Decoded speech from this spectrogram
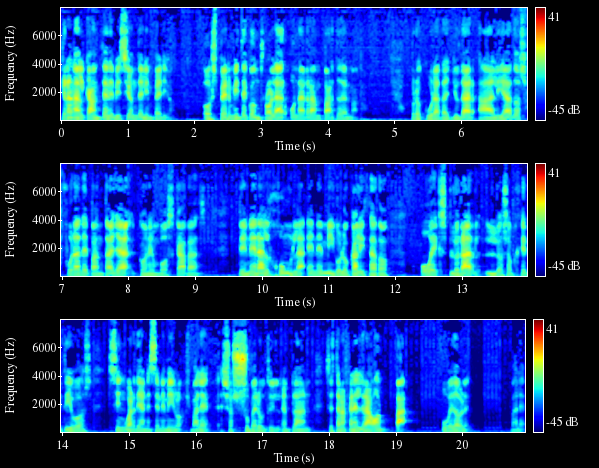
Gran alcance de visión del imperio. Os permite controlar una gran parte del mapa. Procurad ayudar a aliados fuera de pantalla con emboscadas, tener al jungla enemigo localizado o explorar los objetivos sin guardianes enemigos, ¿vale? Eso es súper útil, en plan, se estarán fent el dragón, pa, W, ¿vale?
